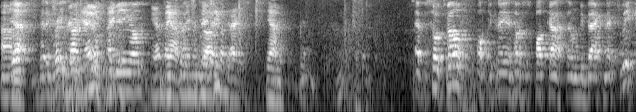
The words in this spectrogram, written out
Um, yeah, been a great time. Yeah, Thank you for being on. Yeah. Thanks Yeah, for the invitation, awesome. guys. Yeah. Episode 12 of the Canadian Hustlers podcast, and we'll be back next week.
